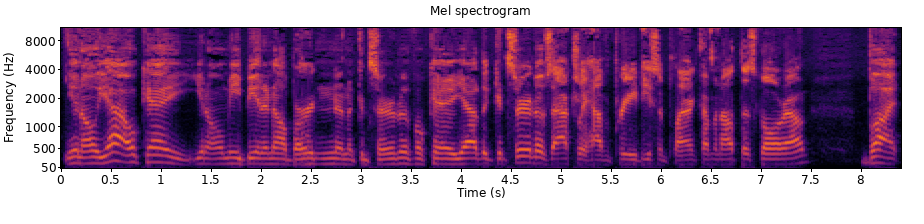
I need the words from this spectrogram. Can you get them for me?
you know, yeah, okay, you know, me being an Albertan and a conservative, okay, yeah, the conservatives actually have a pretty decent plan coming out this go around, but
